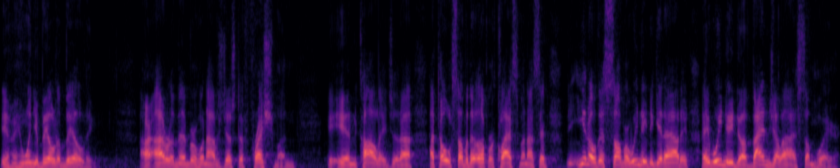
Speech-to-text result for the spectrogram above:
when you build a building. I, I remember when I was just a freshman in college that I, I told some of the upperclassmen, I said, you know, this summer we need to get out and hey, we need to evangelize somewhere.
